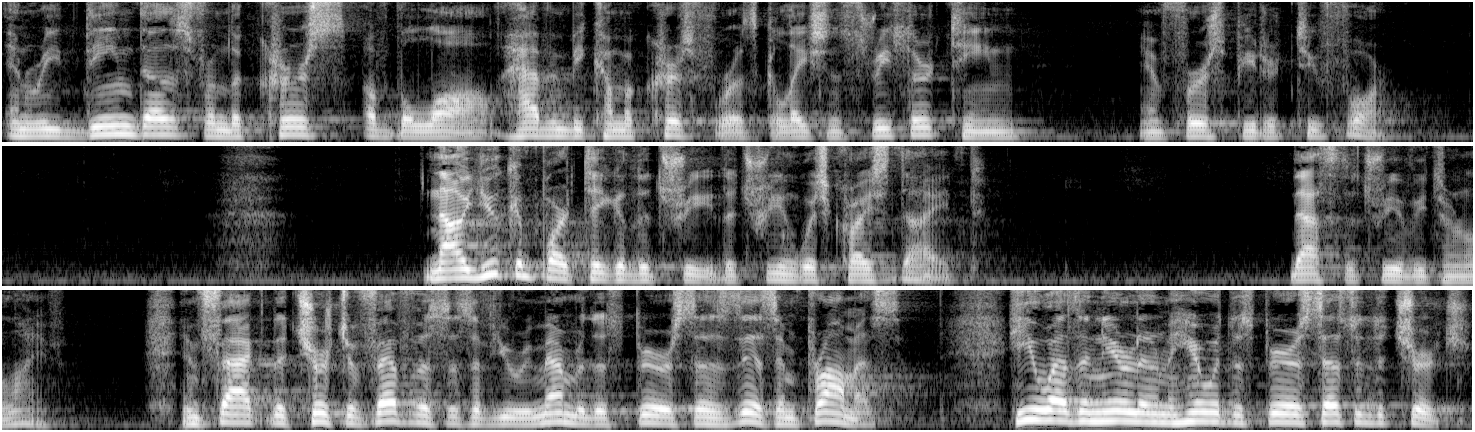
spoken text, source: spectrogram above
and redeemed us from the curse of the law, having become a curse for us. Galatians 3:13 and 1 Peter 2:4. Now you can partake of the tree, the tree in which Christ died. That's the tree of eternal life. In fact, the church of Ephesus, if you remember, the Spirit says this in promise he who has an ear, let him hear what the Spirit says to the church,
